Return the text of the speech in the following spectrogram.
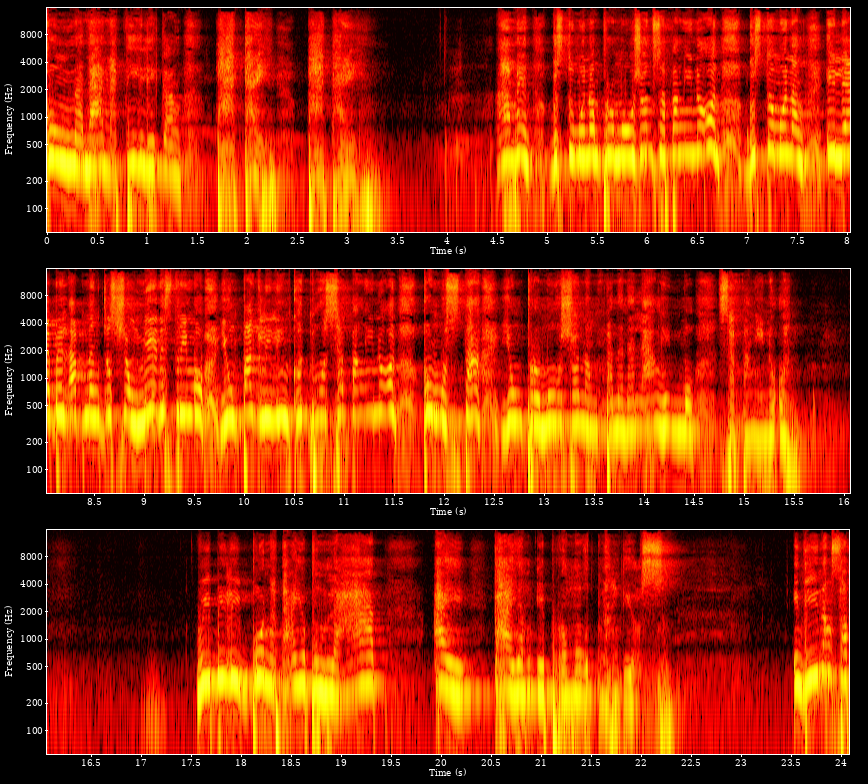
kung nananatili kang patay, patay. Amen. Gusto mo ng promotion sa Panginoon. Gusto mo ng i-level up ng Diyos yung ministry mo, yung paglilingkod mo sa Panginoon. Kumusta yung promotion ng pananalangin mo sa Panginoon? We believe po na tayo pong lahat ay kayang i-promote ng Diyos. Hindi lang, sa,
